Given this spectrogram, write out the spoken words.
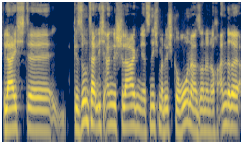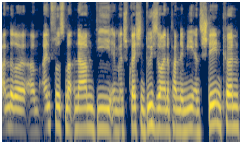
vielleicht äh, gesundheitlich angeschlagen, jetzt nicht mal durch Corona, sondern auch andere, andere ähm, Einflussnahmen, die eben entsprechend durch so eine Pandemie entstehen können.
